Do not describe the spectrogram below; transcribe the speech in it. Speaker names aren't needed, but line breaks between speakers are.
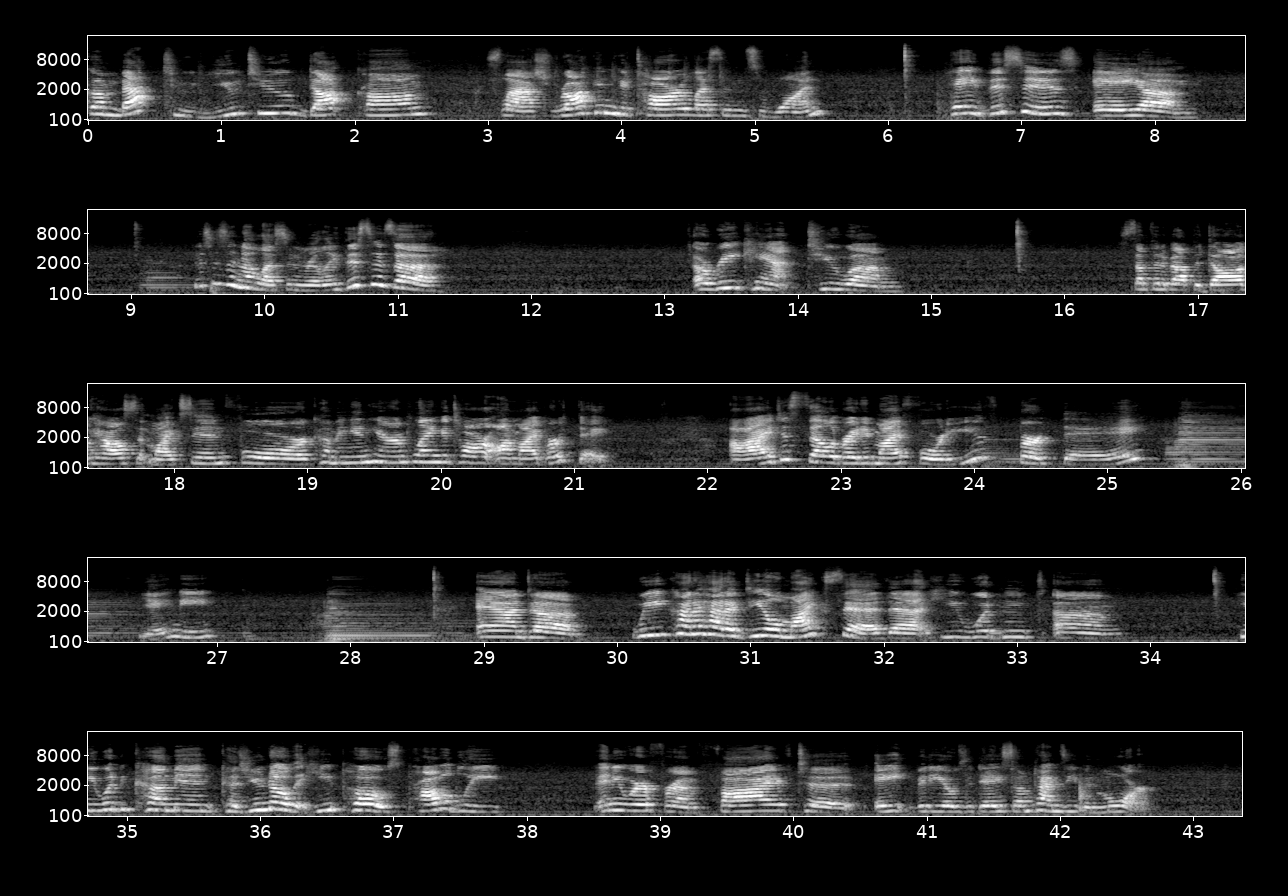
welcome back to youtube.com slash rockin' guitar lessons one. Hey, this is a, um, this isn't a lesson really. This is a, a recant to, um, something about the doghouse that Mike's in for coming in here and playing guitar on my birthday. I just celebrated my 40th birthday. Yay me. And uh, we kind of had a deal. Mike said that he wouldn't um, he wouldn't come in because you know that he posts probably anywhere from five to eight videos a day, sometimes even more.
